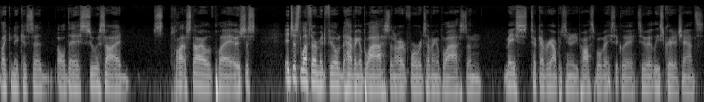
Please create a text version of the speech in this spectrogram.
like Nick has said all day suicide style of play. It was just it just left our midfield having a blast and our forwards having a blast and Mace took every opportunity possible basically to at least create a chance.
